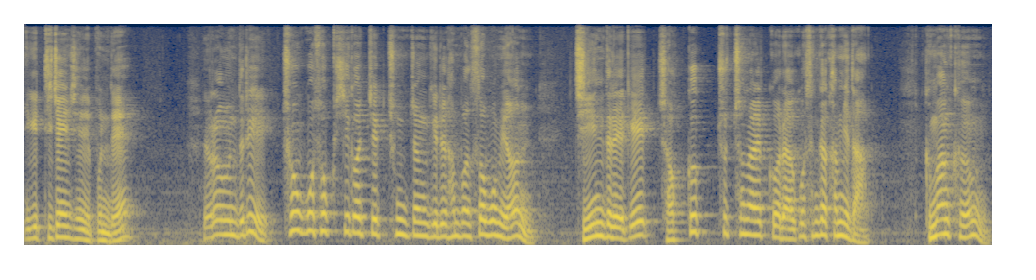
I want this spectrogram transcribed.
이게 디자인이 제일 예쁜데 여러분들이 초고속 시거잭 충전기를 한번 써보면 지인들에게 적극 추천할 거라고 생각합니다. 그만큼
